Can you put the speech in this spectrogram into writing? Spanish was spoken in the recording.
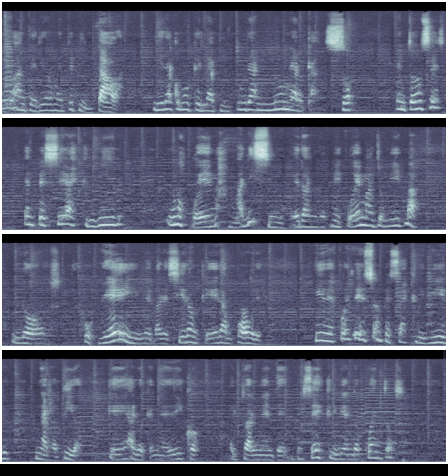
Yo anteriormente pintaba y era como que la pintura no me alcanzó. Entonces empecé a escribir unos poemas malísimos. Eran los, mis poemas, yo misma los juzgué y me parecieron que eran pobres. Y después de eso empecé a escribir narrativa, que es a lo que me dedico actualmente. Empecé escribiendo cuentos.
